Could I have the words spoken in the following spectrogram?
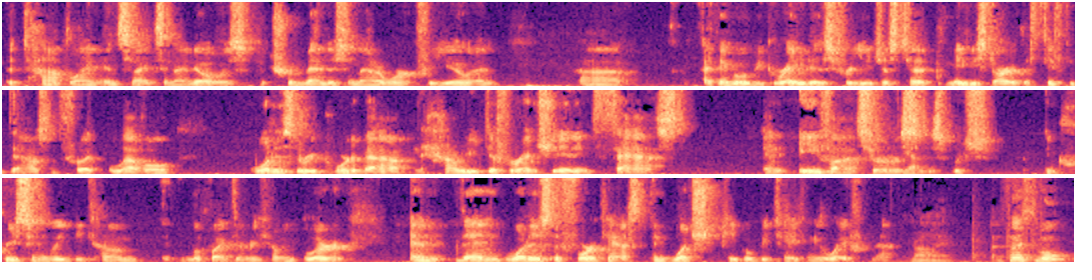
the top line insights, and I know it was a tremendous amount of work for you. And uh, I think what would be great is for you just to maybe start at the 50,000 foot level. What is the report about, and how are you differentiating fast and AVOD services, yeah. which increasingly become look like they're becoming blurred? And then what is the forecast, and what should people be taking away from that? Right. First of all,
